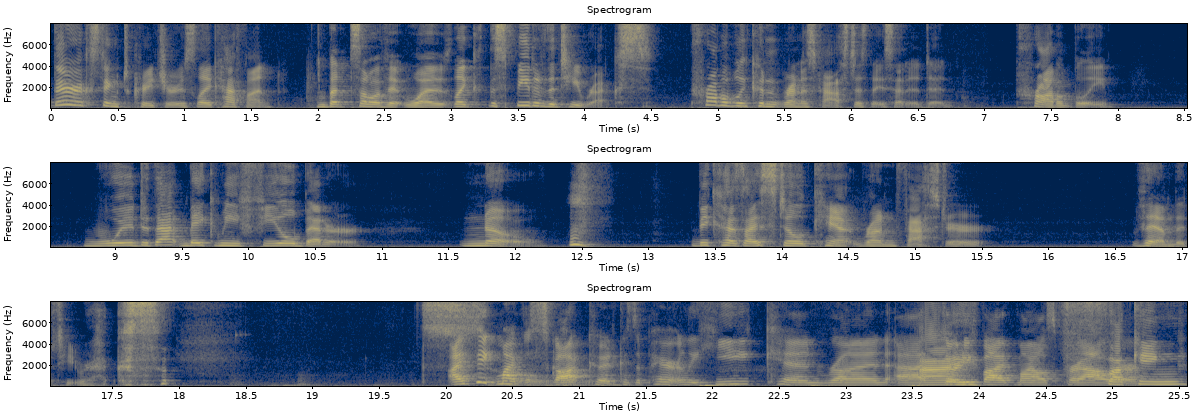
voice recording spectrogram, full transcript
they're extinct creatures. Like, have fun. But some of it was, like, the speed of the T Rex probably couldn't run as fast as they said it did. Probably. Would that make me feel better? No. because I still can't run faster than the T Rex. I think Michael Scott could because apparently he can run at I 35 miles per hour. Fucking,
